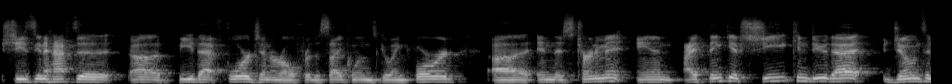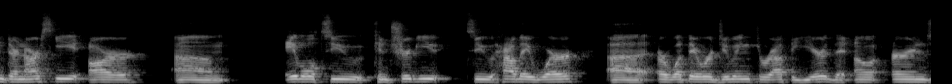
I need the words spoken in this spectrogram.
she's going to have to uh, be that floor general for the Cyclones going forward uh, in this tournament. And I think if she can do that, Joens and Donarski are um, able to contribute to how they were uh, or what they were doing throughout the year that earned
